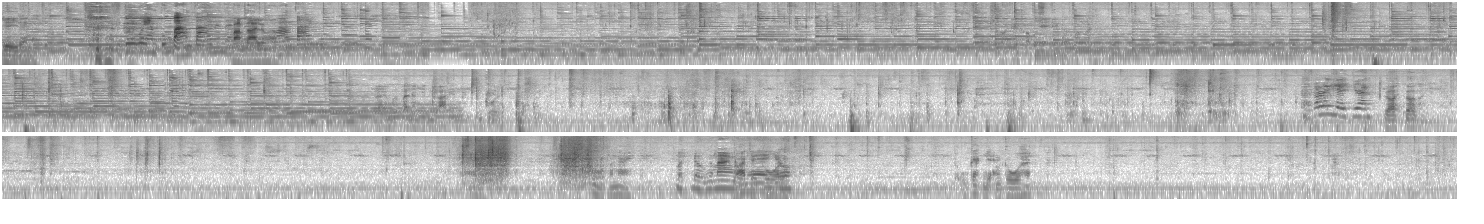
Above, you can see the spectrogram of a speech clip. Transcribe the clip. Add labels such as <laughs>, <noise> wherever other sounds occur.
gì đây nè cua của em cũng bàn tay nữa nè bàn tay luôn hả bàn tay luôn. Rồi em bước lên em nhìn giỏ em kiếm cua đi. có lấy dây chưa anh. Rồi rồi rồi. Ồ, cái này. Bịch đường mang Quá trời cua vô. luôn. đủ các dạng cua hết.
